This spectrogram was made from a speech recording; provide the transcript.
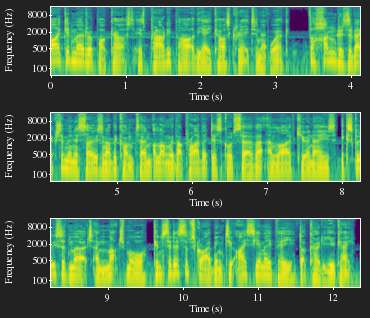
I Could Murder a Podcast is proudly part of the ACAST Creator Network. For hundreds of extra minisodes and other content, along with our private Discord server and live Q&As, exclusive merch and much more, consider subscribing to icmap.co.uk.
